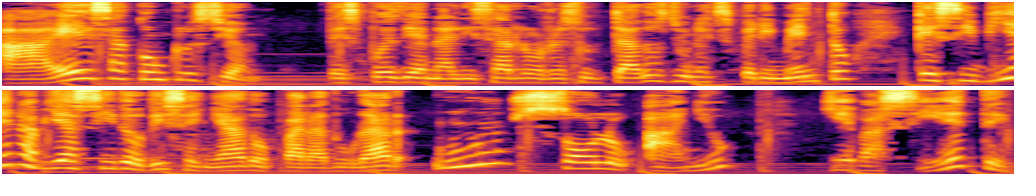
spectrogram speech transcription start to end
a esa conclusión después de analizar los resultados de un experimento que si bien había sido diseñado para durar un solo año, lleva siete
